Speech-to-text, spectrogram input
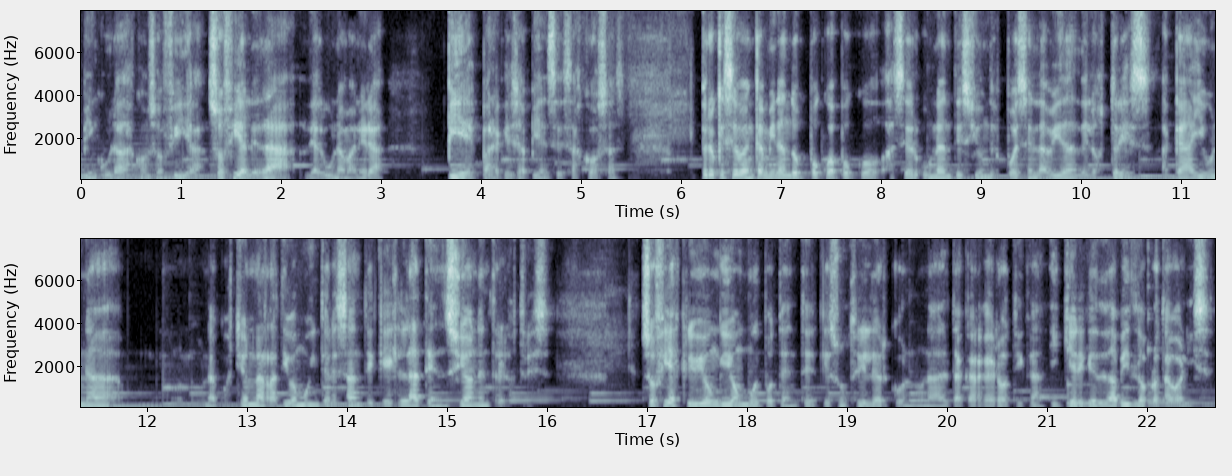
vinculadas con Sofía. Sofía le da, de alguna manera, pies para que ella piense esas cosas, pero que se va encaminando poco a poco a ser un antes y un después en la vida de los tres. Acá hay una, una cuestión narrativa muy interesante que es la tensión entre los tres. Sofía escribió un guion muy potente, que es un thriller con una alta carga erótica, y quiere que David lo protagonice.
